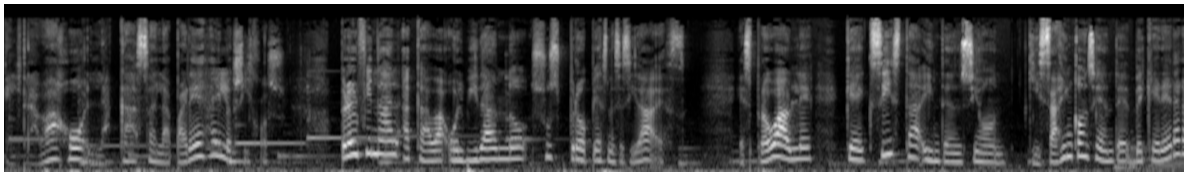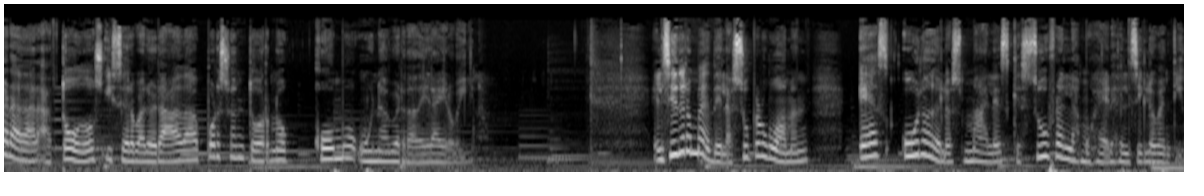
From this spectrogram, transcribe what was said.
el trabajo, la casa, la pareja y los hijos, pero al final acaba olvidando sus propias necesidades. Es probable que exista intención, quizás inconsciente, de querer agradar a todos y ser valorada por su entorno como una verdadera heroína. El síndrome de la Superwoman es uno de los males que sufren las mujeres del siglo XXI,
